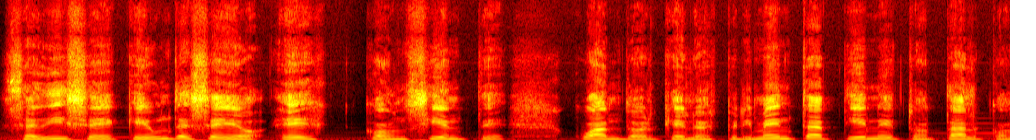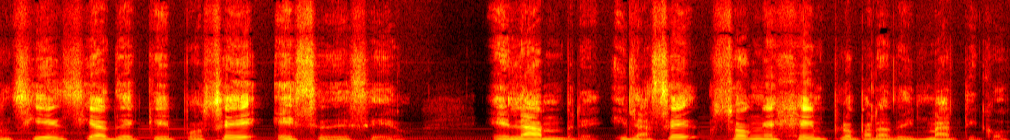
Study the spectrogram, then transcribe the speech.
Se dice que un deseo es consciente cuando el que lo experimenta tiene total conciencia de que posee ese deseo. El hambre y la sed son ejemplos paradigmáticos,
